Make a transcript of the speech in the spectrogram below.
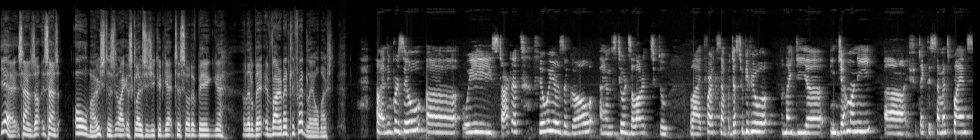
Yeah, it sounds it sounds almost as like as close as you could get to sort of being uh, a little bit environmentally friendly almost. Oh, and in Brazil, uh, we started a few years ago, and still there's a lot to do. Like, for example, just to give you an idea, in Germany, uh, if you take the cement plants,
